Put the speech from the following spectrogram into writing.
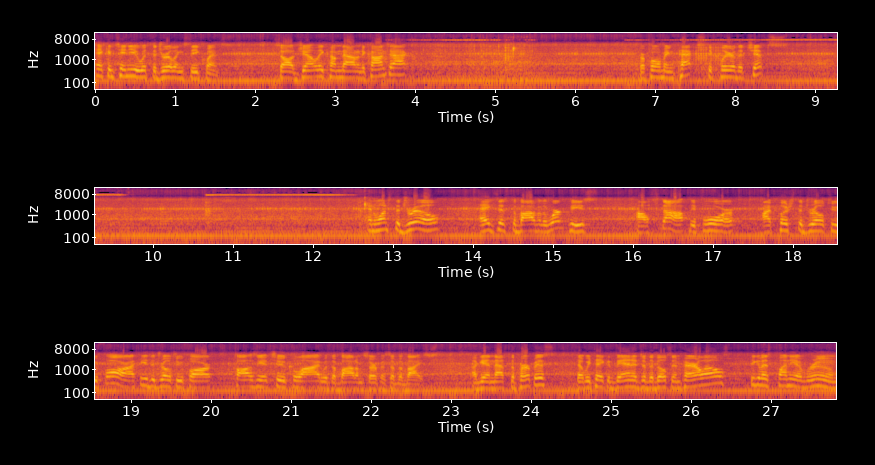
and continue with the drilling sequence. So I'll gently come down into contact, performing pecks to clear the chips. And once the drill exits the bottom of the workpiece, I'll stop before I push the drill too far, I feed the drill too far, causing it to collide with the bottom surface of the vise. Again, that's the purpose, that we take advantage of the built-in parallels to give us plenty of room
